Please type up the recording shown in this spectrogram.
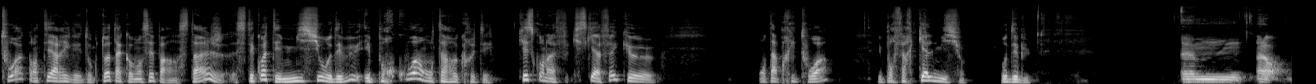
Toi, quand tu es arrivé, donc toi, tu as commencé par un stage. C'était quoi tes missions au début et pourquoi on t'a recruté? Qu'est-ce qu'on a Qu'est-ce qui a fait que on t'a pris toi? Et pour faire quelle mission au début? Alors,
